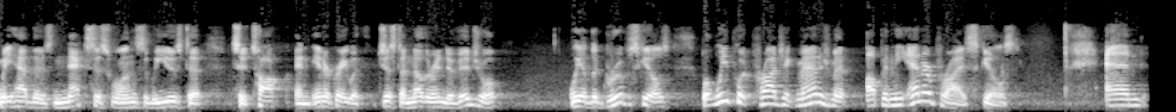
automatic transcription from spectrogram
We have those nexus ones that we use to to talk and integrate with just another individual. We have the group skills, but we put project management up in the enterprise skills. And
